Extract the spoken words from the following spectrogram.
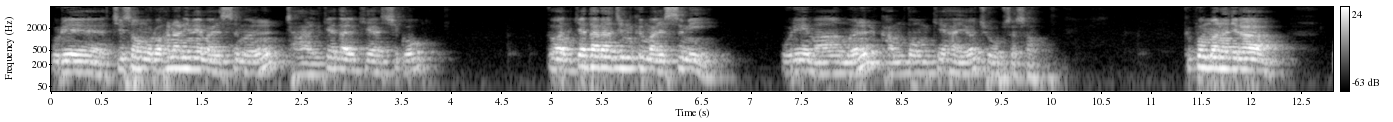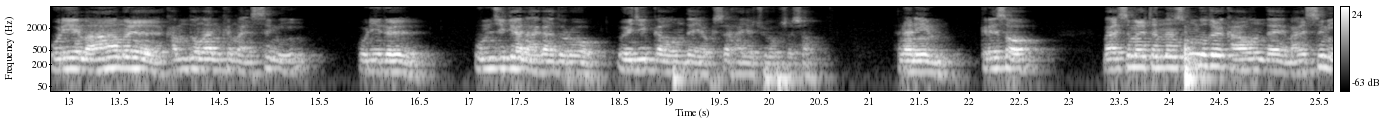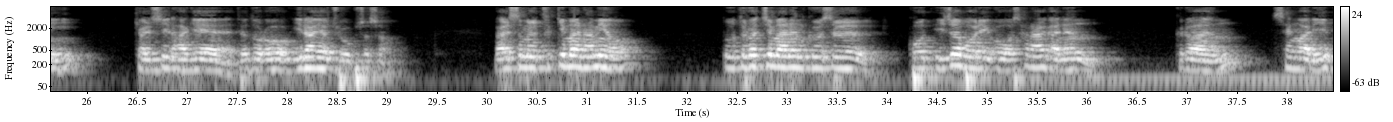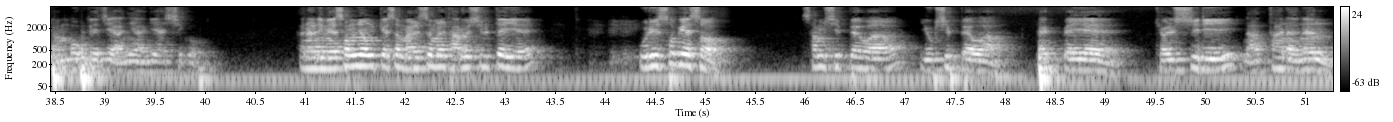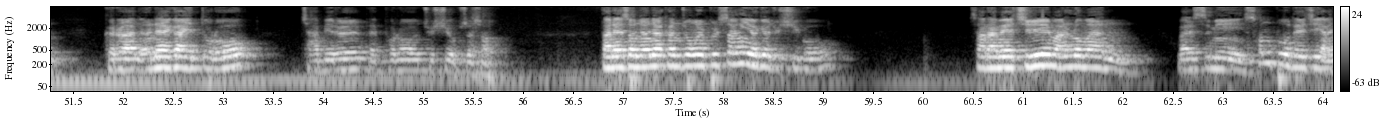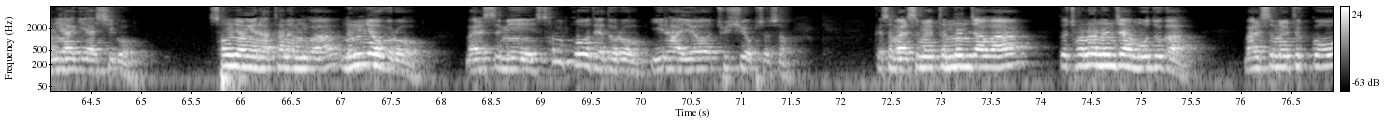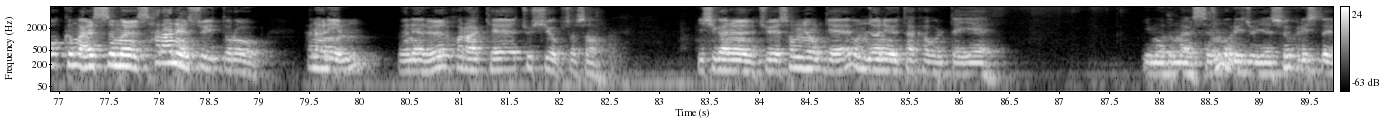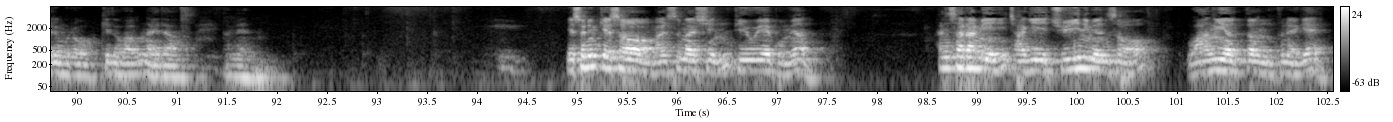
우리의 지성으로 하나님의 말씀을 잘 깨닫게 하시고 또한 깨달아진 그 말씀이 우리의 마음을 감동케 하여 주옵소서. 그뿐만 아니라 우리의 마음을 감동한 그 말씀이 우리를 움직여 나가도록 의지 가운데 역사하여 주옵소서. 하나님, 그래서 말씀을 듣는 성도들 가운데 말씀이 결실하게 되도록 일하여 주옵소서. 말씀을 듣기만 하며 또 들었지만은 그것을 곧 잊어버리고 살아가는 그러한 생활이 반복되지 아니하게 하시고 하나님의 성령께서 말씀을 다루실 때에 우리 속에서 30배와 60배와 100배의 결실이 나타나는 그러한 은혜가 있도록 자비를 베풀어 주시옵소서. 단에서 연약한 종을 불쌍히 여겨 주시고 사람의 지혜의 말로만 말씀이 선포되지 아니하게 하시고 성령의 나타남과 능력으로 말씀이 선포되도록 일하여 주시옵소서. 그래서 말씀을 듣는 자와 또 전하는 자 모두가 말씀을 듣고 그 말씀을 살아낼 수 있도록 하나님 은혜를 허락해 주시옵소서. 이 시간을 주의 성령께 온전히 의탁하올 때에 이 모든 말씀 우리 주 예수 그리스도 이름으로 기도하옵나이다. 아멘. 예수님께서 말씀하신 비유에 보면 한 사람이 자기 주인이면서 왕이었던 분에게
